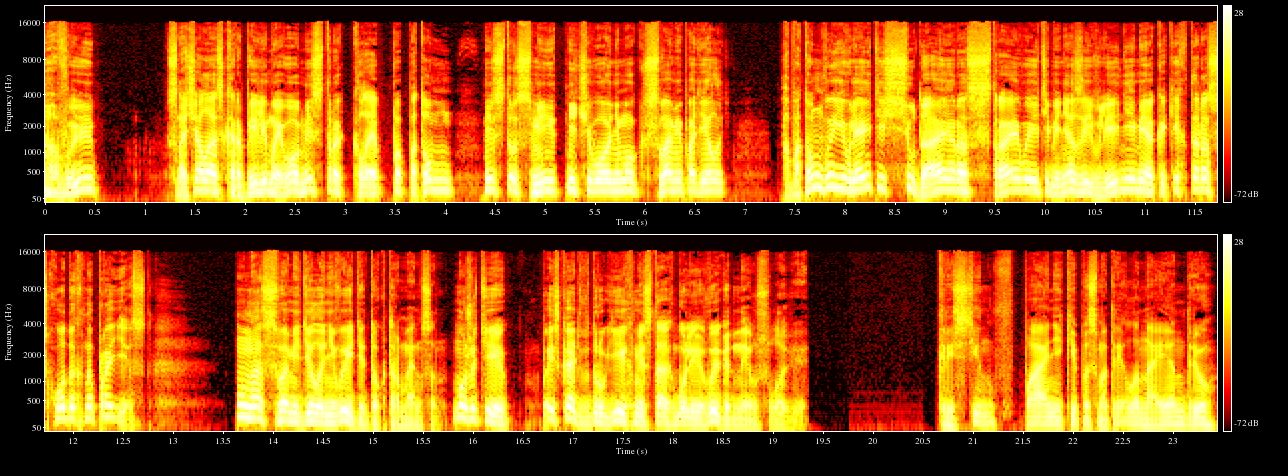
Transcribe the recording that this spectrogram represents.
А вы сначала оскорбили моего мистера Клэппа, потом мистер Смит ничего не мог с вами поделать. А потом вы являетесь сюда и расстраиваете меня заявлениями о каких-то расходах на проезд. У нас с вами дело не выйдет, доктор Мэнсон. Можете поискать в других местах более выгодные условия. Кристин в панике посмотрела на Эндрю,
